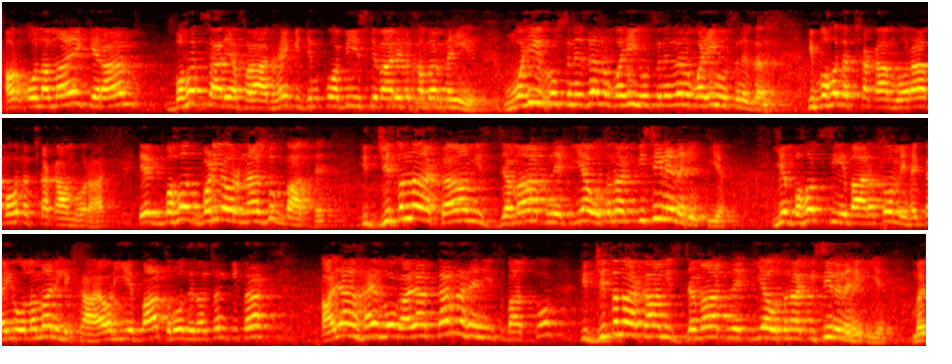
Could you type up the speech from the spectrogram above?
اور علماء کرام بہت سارے افراد ہیں کہ جن کو ابھی اس کے بارے میں خبر نہیں ہے۔ وہی حسن زن، وہی حسن زن، وہی حسن زن کہ بہت اچھا کام ہو رہا ہے بہت اچھا کام ہو رہا ہے۔ ایک بہت بڑی اور نازک بات ہے کہ جتنا کام اس جماعت نے کیا، اتنا کسی نے نہیں کیا۔ یہ بہت سی عبارتوں میں ہے، کئی علماء نے لکھا ہے اور یہ بات روز روشن کی طرح آیا ہے، لوگ آیا کر رہے ہیں اس بات کو کہ جتنا کام اس جماعت نے کیا، اتنا کسی نے نہیں کیا میں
